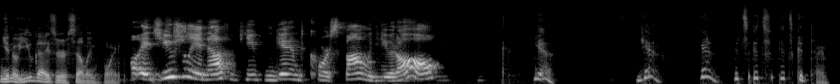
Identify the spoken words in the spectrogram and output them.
you know you guys are a selling point Well, it's usually enough if you can get them to correspond with you at all. yeah yeah yeah it's it's it's good time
